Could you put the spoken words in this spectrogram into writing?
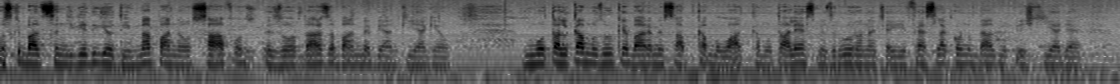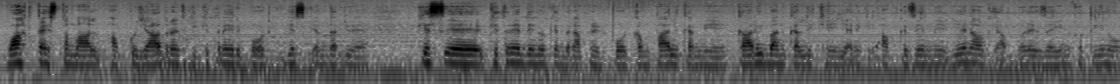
उसके बाद संजीदगी और धीमापन हो, साफ़ और ज़ोरदार ज़बान में बयान किया गया हो। मुतल मौजू के बारे में सबका मवाद का मुताल इसमें ज़रूर होना चाहिए। फ़ैसला कौन अंदाज में पेश किया जाए? वक्त का इस्तेमाल आपको याद रहना चाहिए कि कितने रिपोर्ट जिसके अंदर जो है, किस कितने दिनों के अंदर आपने रिपोर्ट कंपाइल करनी है, कारी बन कर लिखें, यानी कि आपके जहन में ये ना हो कि आप बड़े जहन फतीन हो,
